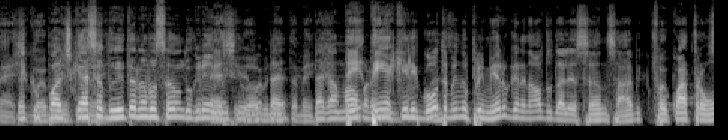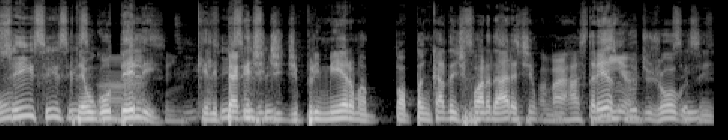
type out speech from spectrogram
É, é, que o é podcast é do Inter, não ser um do. Grêmio. É, esse aqui, gol é pe- bonito também. Pega mal Tem, tem aquele gol também no primeiro Grenal do D'Alessandro, sabe? Que foi 4x1. Sim, sim, sim. Tem o gol Ah, dele, sim. que ele Sim, pega sim, de, sim. de- de primeira, uma pa- pancada de fora da área, tipo, Vai três minutos de jogo, Sim,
